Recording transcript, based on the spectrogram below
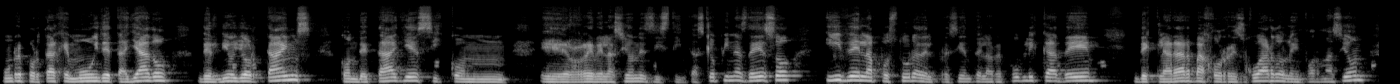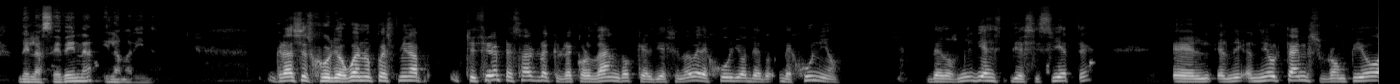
Un reportaje muy detallado del New York Times con detalles y con eh, revelaciones distintas. ¿Qué opinas de eso y de la postura del presidente de la República de declarar bajo resguardo la información de la Sedena y la Marina? Gracias, Julio. Bueno, pues mira, quisiera empezar recordando que el 19 de julio de, junio de 2017, el, New York Times rompió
